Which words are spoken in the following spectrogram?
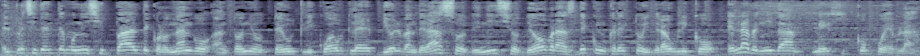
El presidente municipal de Coronango, Antonio Teutli Cuautle, dio el banderazo de inicio de obras de concreto hidráulico en la avenida México-Puebla.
